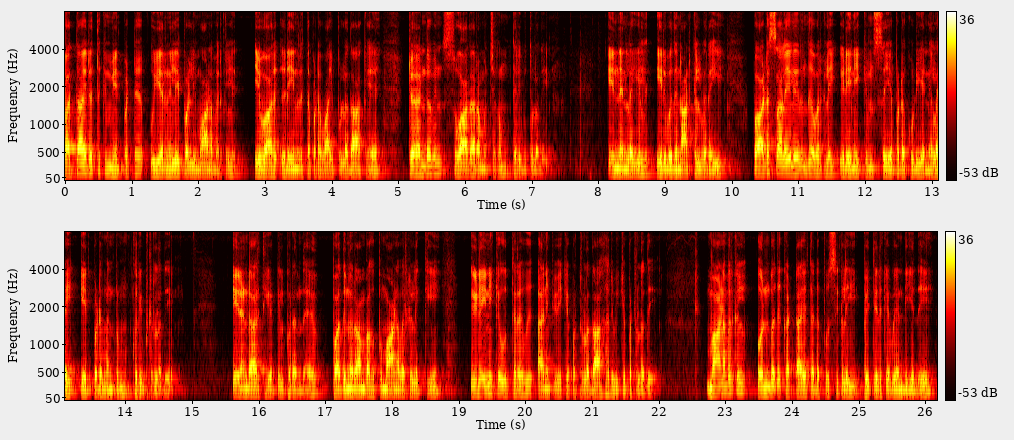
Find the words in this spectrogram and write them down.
பத்தாயிரத்துக்கு மேற்பட்ட உயர்நிலைப் பள்ளி மாணவர்கள் இவ்வாறு இடைநிறுத்தப்பட வாய்ப்புள்ளதாக டொரண்டோவின் சுகாதார அமைச்சகம் தெரிவித்துள்ளது. இந்த நிலையில் இருபது நாட்கள் வரை பாடசாலையிலிருந்து அவர்களை இடைநீக்கம் செய்யப்படக்கூடிய நிலை ஏற்படும் என்றும் குறிப்பிட்டுள்ளது. இரண்டாயிரத்தி எட்டில் பிறந்த பதினோராம் வகுப்பு மாணவர்களுக்கு இடைநீக்க உத்தரவு அனுப்பி வைக்கப்பட்டுள்ளதாக அறிவிக்கப்பட்டுள்ளது. மாணவர்கள் ஒன்பது கட்டாய தடுப்பூசிகளை பெற்றிருக்க வேண்டியது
